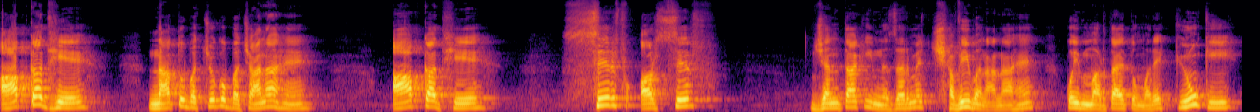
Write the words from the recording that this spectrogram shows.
आपका ध्येय ना तो बच्चों को बचाना है, आपका ध्येय सिर्फ़ और सिर्फ़ जनता की नज़र में छवि बनाना है, कोई मरता है तो मरे, क्योंकि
